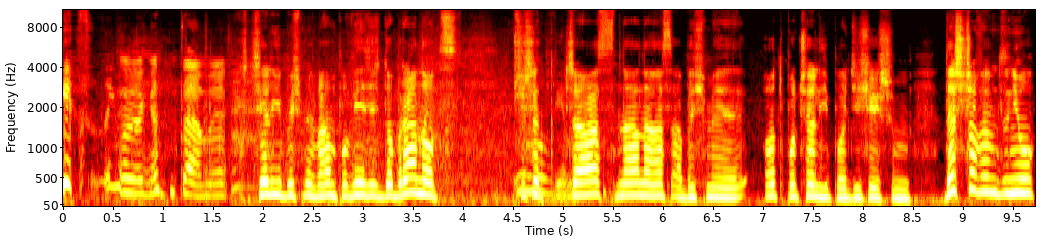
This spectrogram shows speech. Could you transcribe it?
Jezu, tak my wyglądamy. chcielibyśmy Wam powiedzieć dobranoc. Przyszedł czas na nas, abyśmy odpoczęli po dzisiejszym deszczowym dniu.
